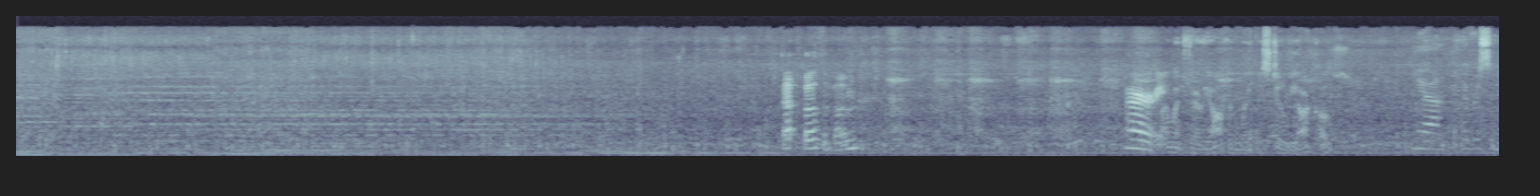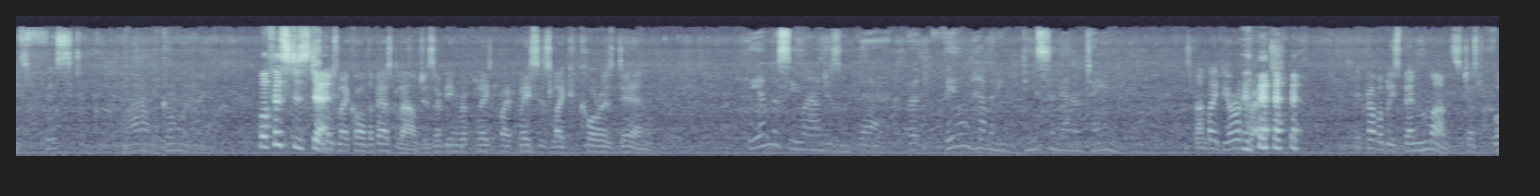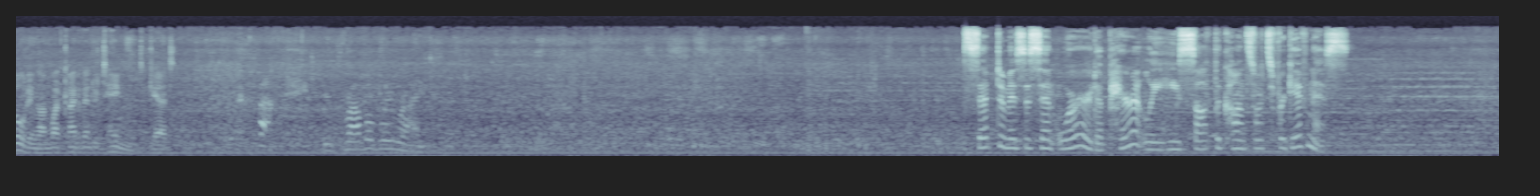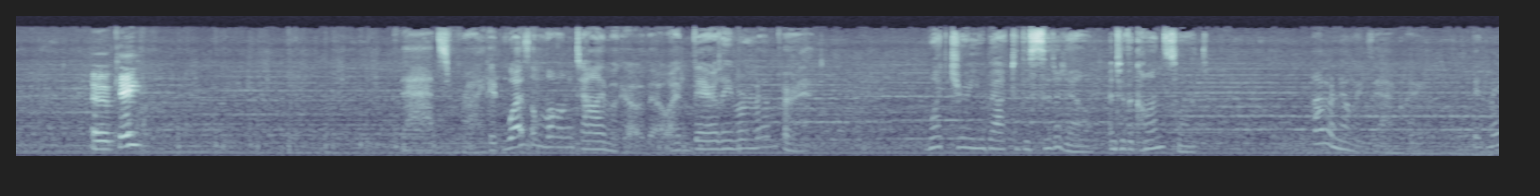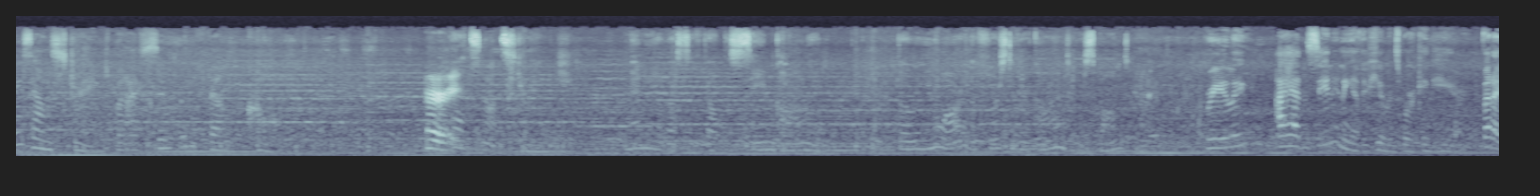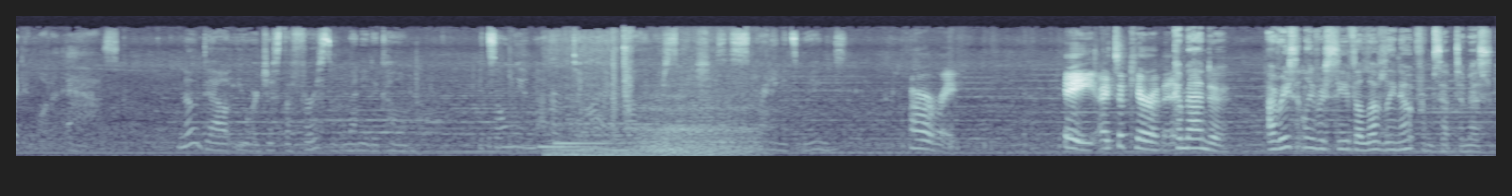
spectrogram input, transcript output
Got both of them. Alright. I went fairly often when it was still the Arcos. Yeah, ever since Fist took over, I don't go anymore. Well, Fist is dead. Seems like all the best lounges are being replaced by places like Chora's Den. The Embassy Lounge isn't bad, but they don't have any decent entertainment. It's run by bureaucrats. they probably spend months just voting on what kind of entertainment to get. You're probably right. Septimus has sent word. Apparently, he sought the consort's forgiveness. Okay. That's right. It was a long time ago, though. I barely remember it. What drew you back to the Citadel and to the consort? I don't know exactly. It may sound strange, but I simply felt called. Alright. That's not strange. Many of us have felt the same calling. Though you are the first of your kind to respond to it. Really? I hadn't seen any other humans working here, but I didn't want to ask. No doubt you are just the first of many to come. It's only a matter of time now that your species is spreading its wings. Alright. Hey, I took care of it. Commander, I recently received a lovely note from Septimus.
